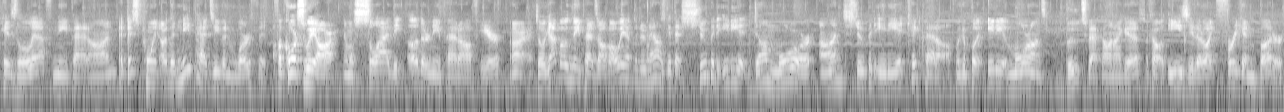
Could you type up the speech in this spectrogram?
his left knee pad on. At this point, are the knee pads even worth it? Of course we are. And we'll slide the other knee pad off here. Alright, so we got both knee pads off. All we have to do now is get that stupid idiot dumb moron on stupid idiot kick pad off. We can put idiot morons boots back on, I guess. Look how easy. They're like freaking butter.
